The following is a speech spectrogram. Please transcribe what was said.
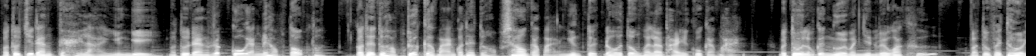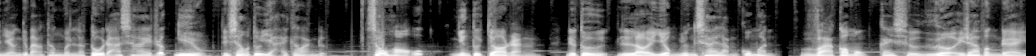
và tôi chỉ đang kể lại những gì mà tôi đang rất cố gắng để học tốt thôi. Có thể tôi học trước các bạn, có thể tôi học sau các bạn, nhưng tuyệt đối tôi không phải là thầy của các bạn. Bởi tôi là một cái người mà nhìn về quá khứ và tôi phải thừa nhận với bản thân mình là tôi đã sai rất nhiều, thì sao mà tôi dạy các bạn được? Xấu hổ, nhưng tôi cho rằng nếu tôi lợi dụng những sai lầm của mình và có một cái sự gợi ra vấn đề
